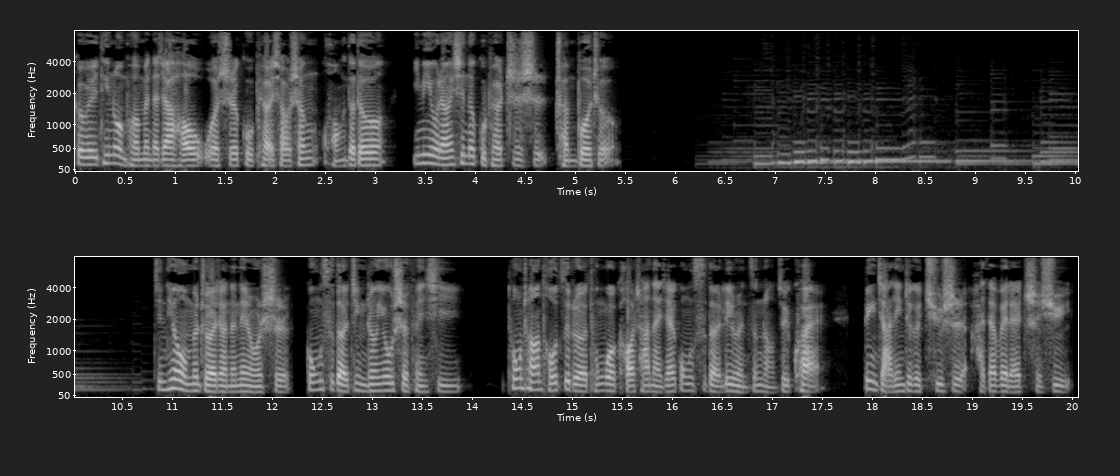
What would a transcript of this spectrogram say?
各位听众朋友们，大家好，我是股票小生黄德德，一名有良心的股票知识传播者。今天我们主要讲的内容是公司的竞争优势分析。通常，投资者通过考察哪家公司的利润增长最快，并假定这个趋势还在未来持续，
